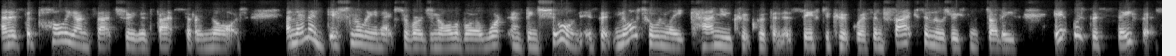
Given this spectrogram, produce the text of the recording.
And it's the polyunsaturated fats that are not. And then additionally in extra virgin olive oil, what has been shown is that not only can you cook with it, it's safe to cook with. In fact, in those recent studies, it was the safest.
